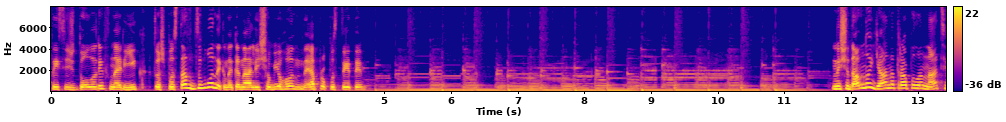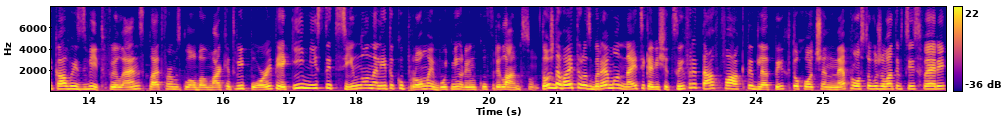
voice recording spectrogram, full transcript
тисяч доларів на рік. Тож постав дзвоник на каналі, щоб його не пропустити. Нещодавно я натрапила на цікавий звіт Freelance Platforms Global Market Report, який містить цінну аналітику про майбутнє ринку фрілансу. Тож давайте розберемо найцікавіші цифри та факти для тих, хто хоче не просто виживати в цій сфері,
